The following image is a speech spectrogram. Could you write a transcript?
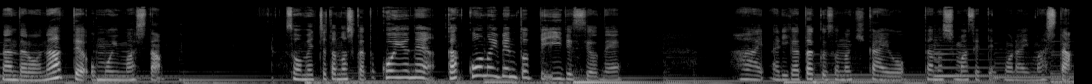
なんだろうなって思いました。そうめっちゃ楽しかった。こういうね学校のイベントっていいですよね。はいありがたくその機会を楽しませてもらいました。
